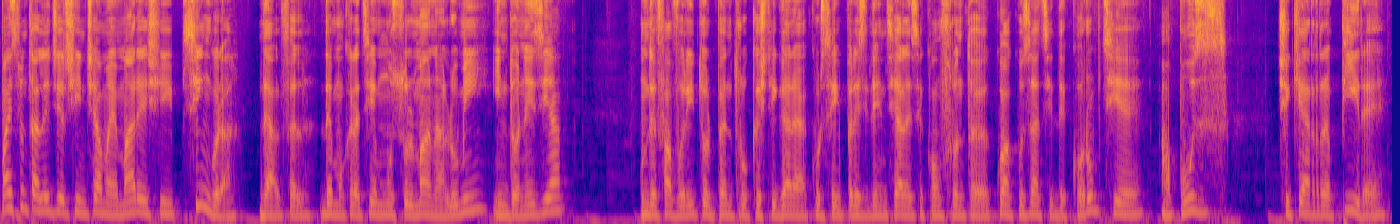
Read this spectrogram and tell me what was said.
Mai sunt alegeri și în cea mai mare și singura, de altfel, democrație musulmană a lumii, Indonezia, unde favoritul pentru câștigarea cursei prezidențiale se confruntă cu acuzații de corupție, abuz și chiar răpire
